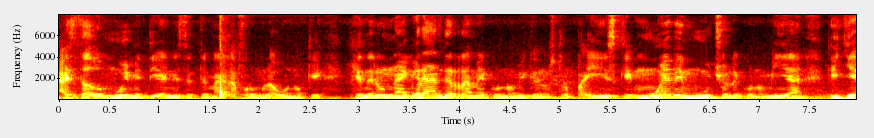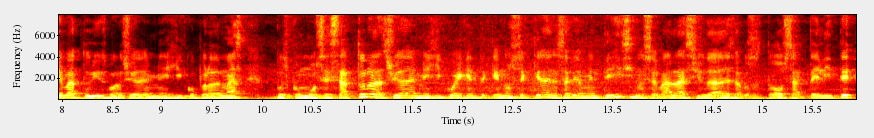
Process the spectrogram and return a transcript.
ha estado muy metida en este tema de la Fórmula 1, que genera una gran derrama económica en nuestro país, que mueve mucho la economía, que lleva turismo a la Ciudad de México, pero además, pues como se satura la Ciudad de México, hay gente que no se queda necesariamente ahí, sino se va a las ciudades, a los estados satélite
